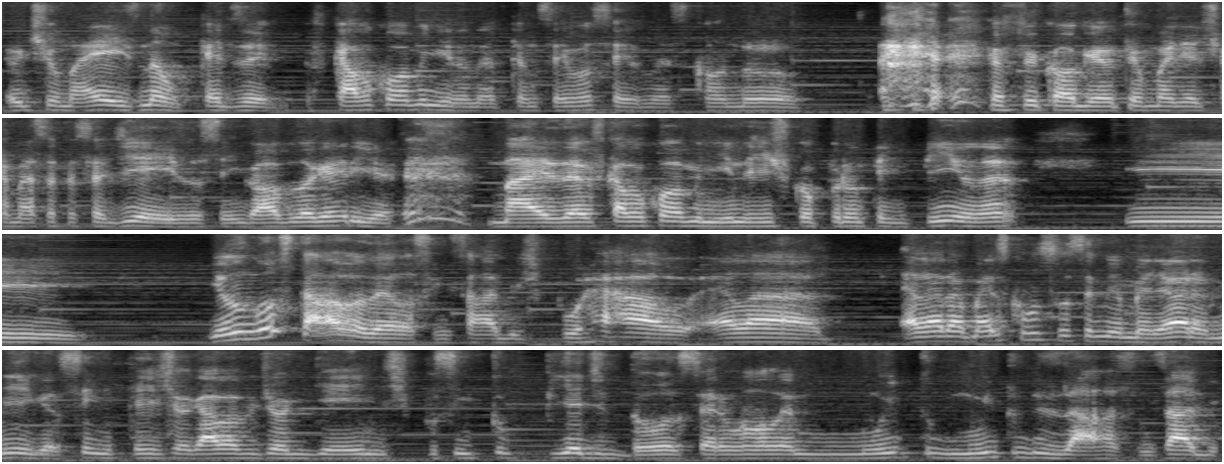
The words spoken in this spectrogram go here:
eu tinha uma ex, não, quer dizer, eu ficava com uma menina, né, porque eu não sei vocês, mas quando eu fico com alguém, eu tenho mania de chamar essa pessoa de ex, assim, igual a blogueirinha. Mas eu ficava com uma menina, a gente ficou por um tempinho, né, e, e eu não gostava dela, assim, sabe? Tipo, real, ela ela era mais como se fosse a minha melhor amiga, assim, que a gente jogava videogame, tipo, se entupia de doce, era um rolê muito, muito bizarro, assim, sabe?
